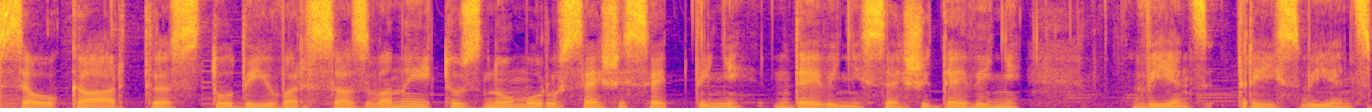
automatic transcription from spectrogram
Savukārt studiju var sazvanīt uz numuru 67 969 131.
